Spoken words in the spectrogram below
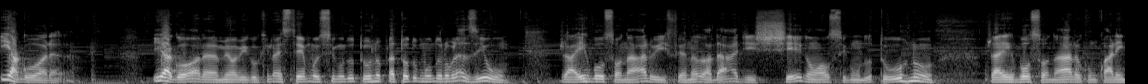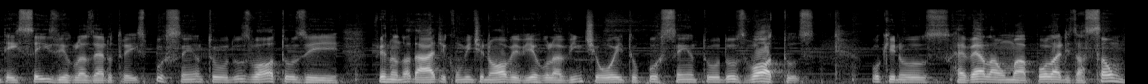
e agora? E agora, meu amigo, que nós temos segundo turno para todo mundo no Brasil. Jair Bolsonaro e Fernando Haddad chegam ao segundo turno. Jair Bolsonaro com 46,03% dos votos e Fernando Haddad com 29,28% dos votos, o que nos revela uma polarização?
